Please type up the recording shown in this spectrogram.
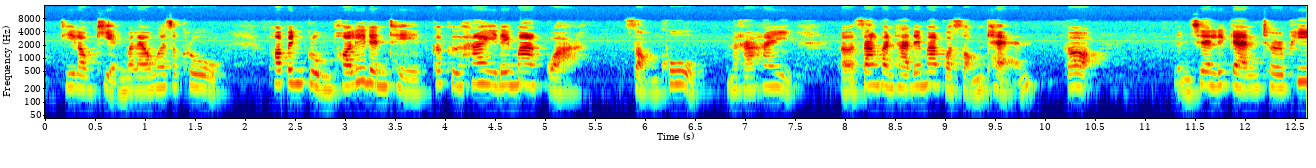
ๆที่เราเขียนมาแล้วเมื่อสักครู่ พอเป็นกลุ่มพอลีเดนเทตก็คือให้ได้มากกว่า 2 คู่นะคะ ให้สร้างพันธะได้มากกว่า 2 แขน ก็ อย่างเช่นลิแกนเทอร์พี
